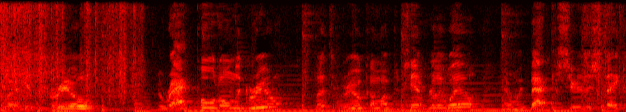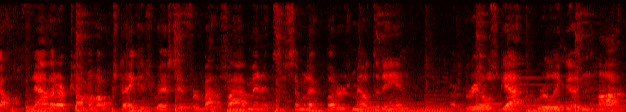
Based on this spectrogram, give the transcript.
I'm gonna get the grill, the rack pulled on the grill, let the grill come up to temp really well, and we back to sear this steak off. Now that our tomahawk steak is rested for about five minutes and some of that butter's melted in, our grill's got really good and hot,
